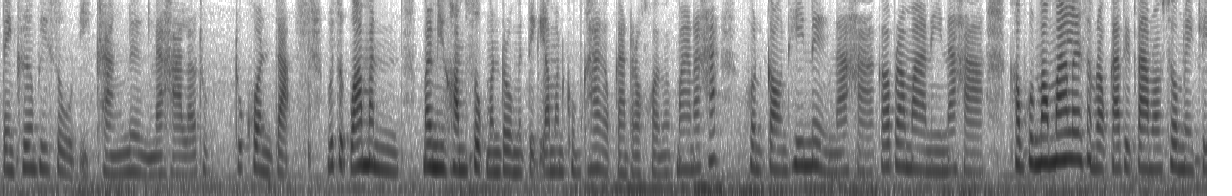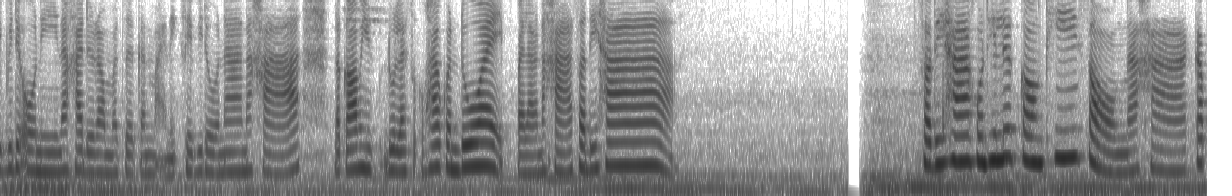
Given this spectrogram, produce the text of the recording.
เป็นเครื่องพิสูจน์อีกครั้งหนึ่งนะคะ แล้วทุกทุกคนจะรู้สึกว่ามันมันมีความสุขมันโรแมนติก แล้วมันคุ้มค่ากับการรอคอยมากๆนะคะ คนกองที่หนึ่งนะคะ ก็ประมาณนี้นะคะ ขอบคุณมากๆเลยสำหรับการติดตามรับชมในคลิปวิดีโอนี้นะคะเดี๋ยวเรามาเจอกันใหม่ในคลิปวิดีโอหน้านะคะ แล้วก็มีดูแลสุขภาพกันด้วยไปแล้วนะคะ สวัสดีค่ะ สวัสดีค่ะ คนที่เลือกกองที่ 2 นะคะ กับ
